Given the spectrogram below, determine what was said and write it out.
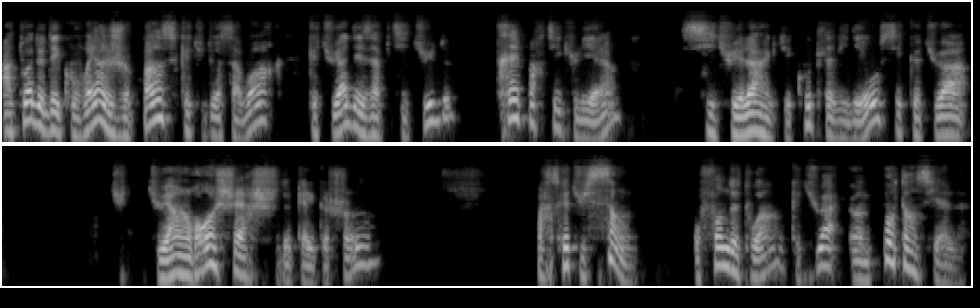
À toi de découvrir, je pense que tu dois savoir que tu as des aptitudes très particulières. Si tu es là et que tu écoutes la vidéo, c'est que tu as, tu, tu es en recherche de quelque chose parce que tu sens au fond de toi que tu as un potentiel.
